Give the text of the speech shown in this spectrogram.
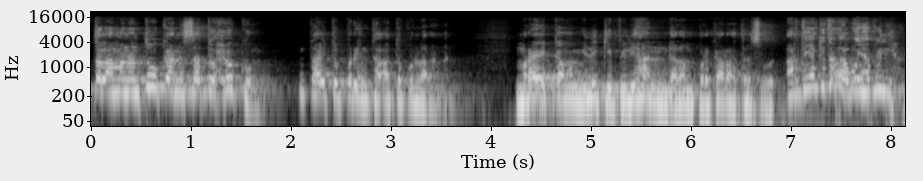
telah menentukan satu hukum, entah itu perintah ataupun larangan. Mereka memiliki pilihan dalam perkara tersebut. Artinya kita enggak punya pilihan.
